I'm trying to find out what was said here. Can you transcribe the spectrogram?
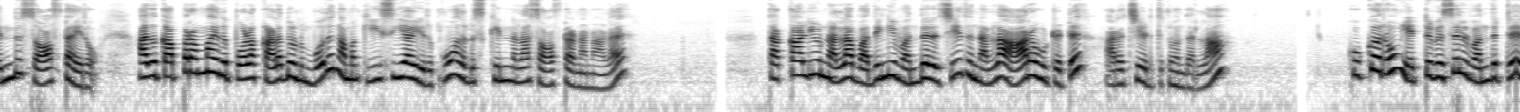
வெந்து சாஃப்ட் ஆயிரும். அதுக்கப்புறமா இது போல் கலந்துடும்போது நமக்கு ஈஸியாக இருக்கும். அதோடய ஸ்கின் எல்லாம் சாஃப்ட் ஆனனால. தக்காளியும் நல்லா வதங்கி வந்துருச்சு. இது நல்லா ஆற விட்டுட்டு அரைச்சி எடுத்துகிட்டு வந்துடலாம். குக்கரும் எட்டு விசில் வந்துட்டு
